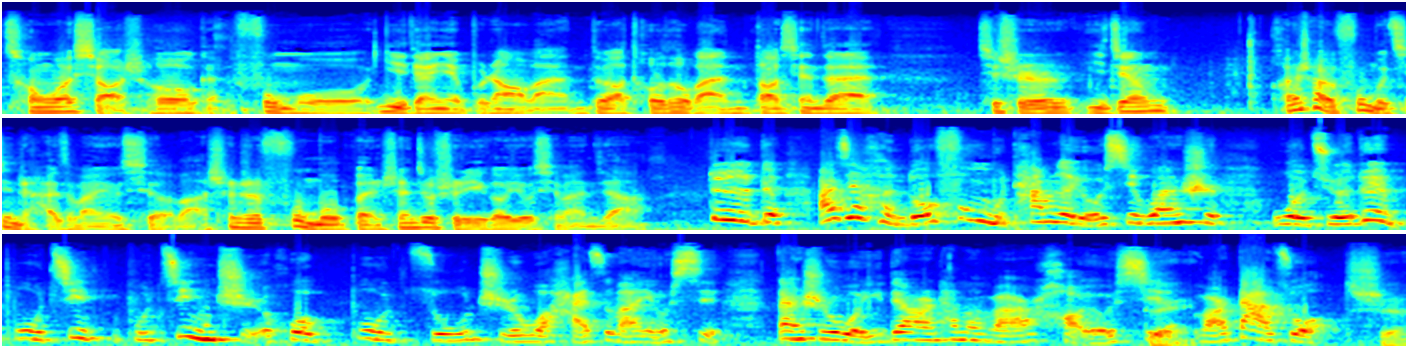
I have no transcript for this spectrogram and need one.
从我小时候跟父母一点也不让玩，都要偷偷玩，到现在，其实已经很少有父母禁止孩子玩游戏了吧？甚至父母本身就是一个游戏玩家。对对对，而且很多父母他们的游戏观是，我绝对不禁不禁止或不阻止我孩子玩游戏，但是我一定要让他们玩好游戏对，玩大作，是，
